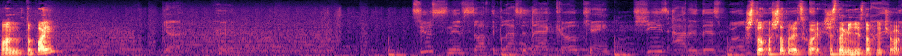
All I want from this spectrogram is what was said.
Он тупой? Что, что происходит? Сейчас на мини сдохнет чувак.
